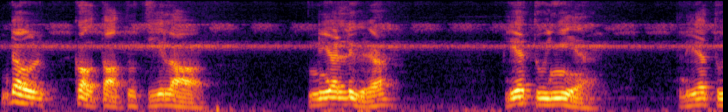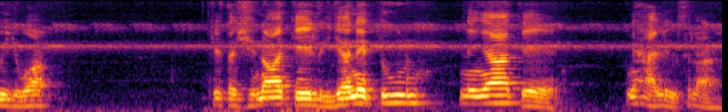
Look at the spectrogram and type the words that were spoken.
Đâu cậu tỏ tụi chỉ là nia lử đó. Lia tụi nhỉ lia tụi gì chỉ ta chỉ nói chỉ lử giờ này tu, này nhá chỉ này hai lử sẽ là.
